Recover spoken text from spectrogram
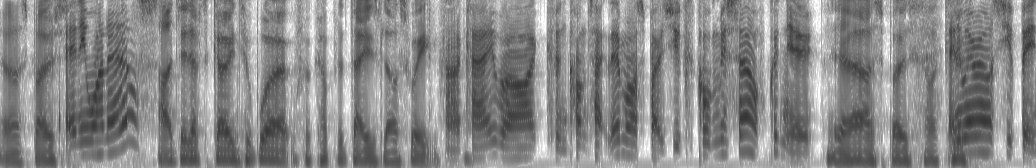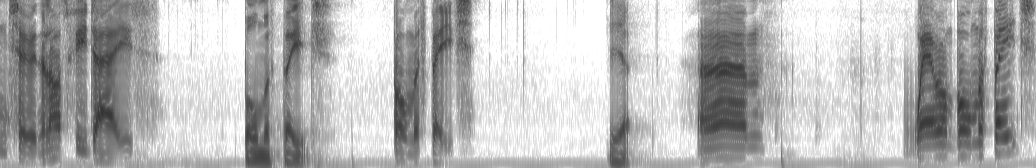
Yeah, I suppose. Anyone else? I did have to go into work for a couple of days last week. Okay, well, I can contact them, or I suppose you could call them yourself, couldn't you? Yeah, I suppose I could. Anywhere else you've been to in the last few days? Bournemouth Beach. Bournemouth Beach. Yeah, Um, where on Bournemouth Beach?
